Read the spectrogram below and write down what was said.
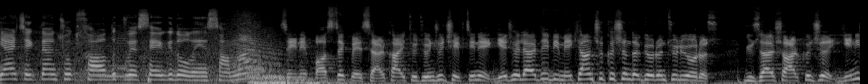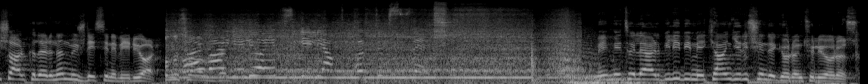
gerçekten çok sadık ve sevgi dolu insanlar. Zeynep Bastık ve Serkay Tütüncü çiftini gecelerde bir mekan çıkışında görüntülüyoruz. Güzel şarkıcı yeni şarkılarının müjdesini veriyor. Var var geliyor hepsi geliyor. Öptüm size. Mehmet Ali Erbil'i bir mekan girişinde görüntülüyoruz.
